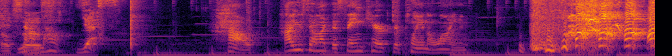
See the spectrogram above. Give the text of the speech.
Obsessed. Not Mouth. Yes. How? How you sound like the same character playing a lion?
